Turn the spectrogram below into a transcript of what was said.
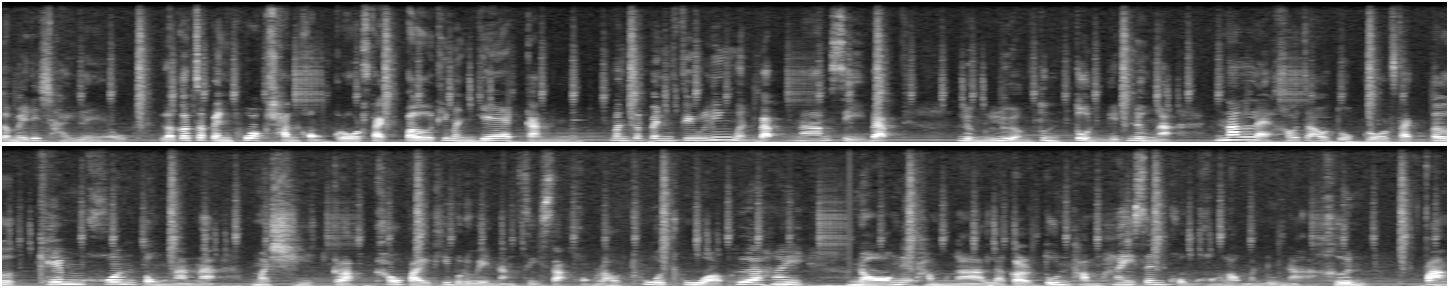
จะไม่ได้ใช้แล้ว แล้วก็จะเป็นพวกชั้นของ growth factor ที่มันแยกกัน มันจะเป็น feeling เหมือนแบบน้ำสีแบบ เหลืองๆ ตุ่นๆ นิดนึงอะนั่นแหละเขาจะเอาตัว growth factor เข้มข้นตรงนั้นอะมาฉีดกลับเข้าไปที่บริเวณหนังศีรษะของเราทั่วๆ เพื่อให้น้องเนี่ยทำงานและกระตุ้นทำให้เส้นผมของเรามันดูหนาขึ้น ฟัง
